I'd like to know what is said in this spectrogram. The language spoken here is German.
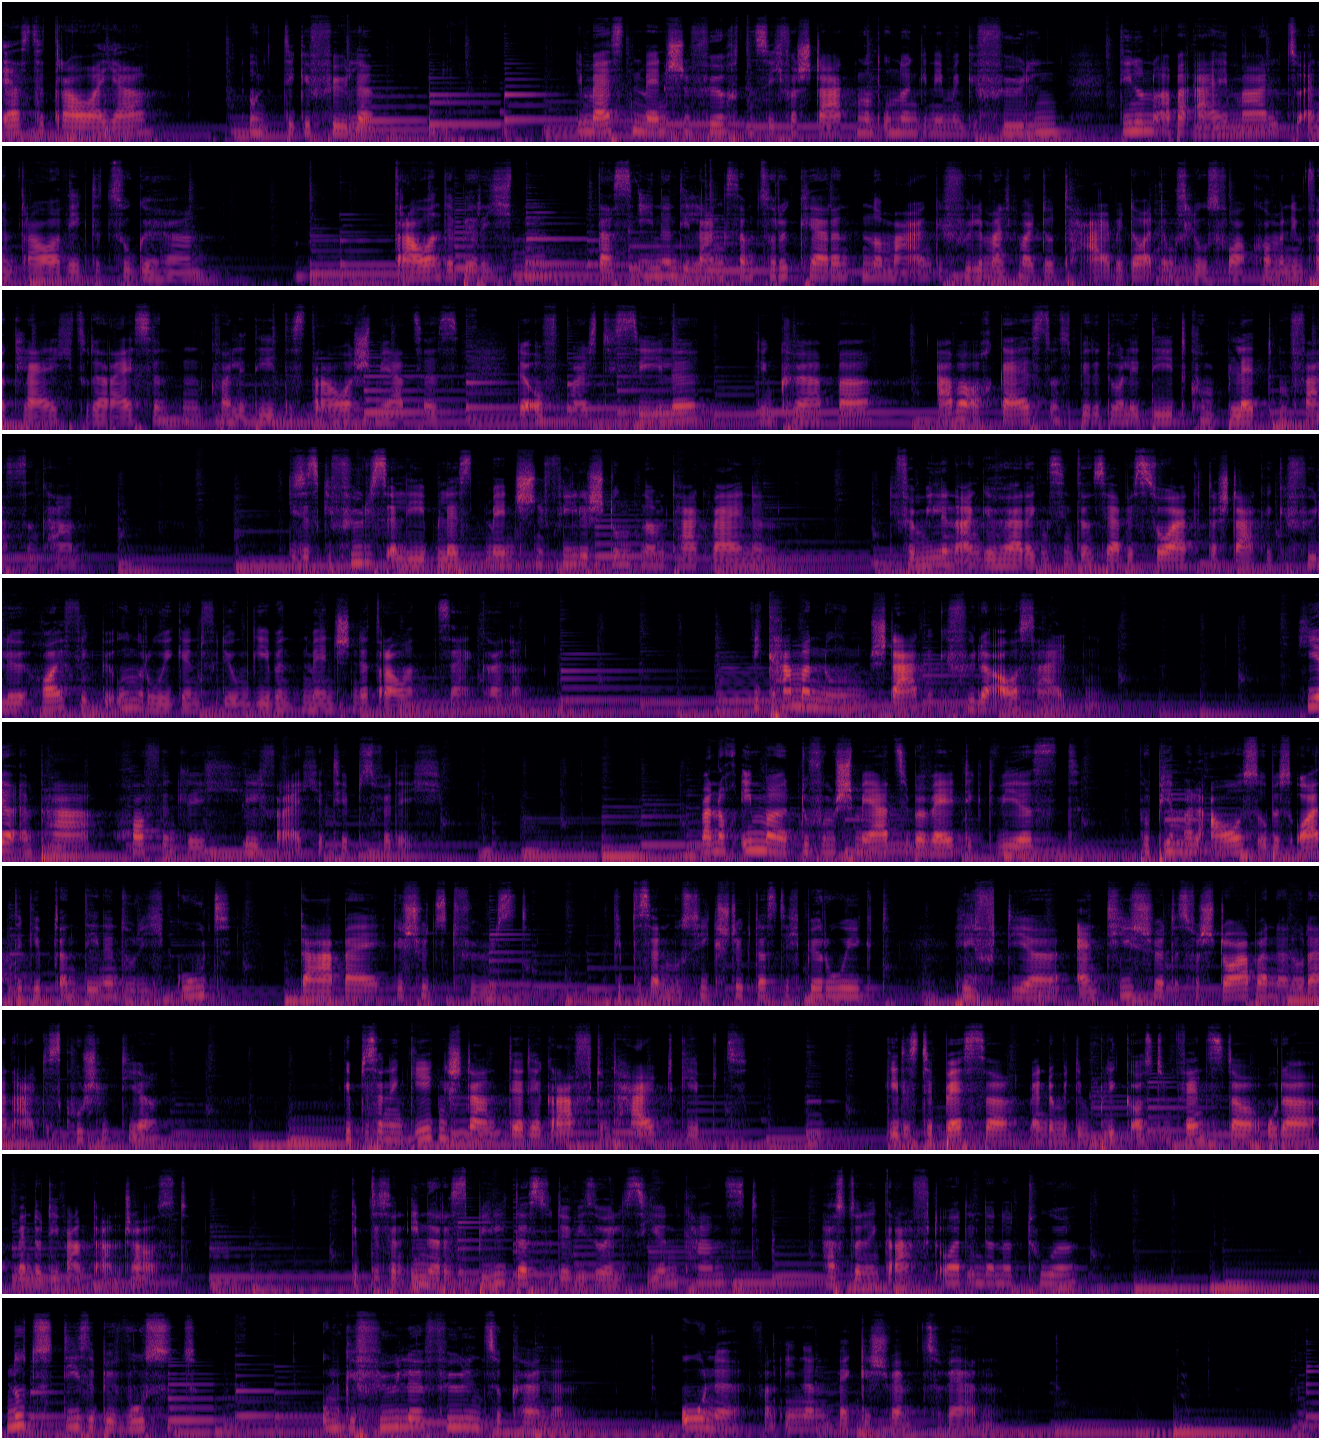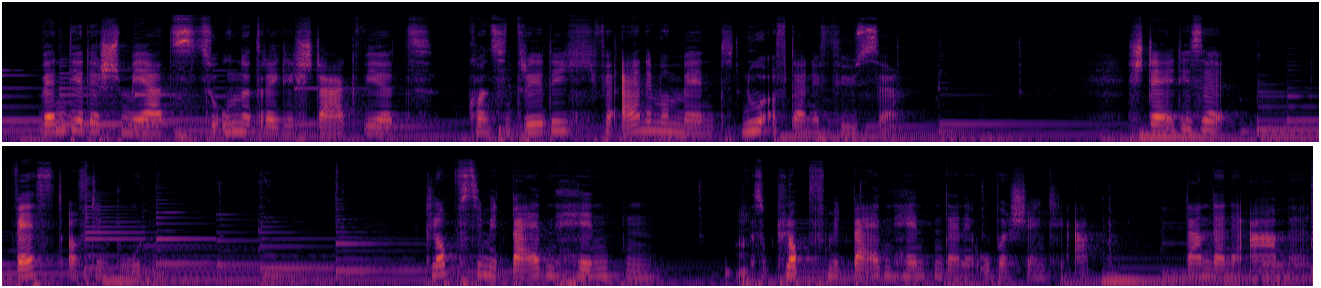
erste Trauerjahr und die Gefühle. Die meisten Menschen fürchten sich vor starken und unangenehmen Gefühlen, die nun aber einmal zu einem Trauerweg dazugehören. Trauernde berichten, dass ihnen die langsam zurückkehrenden normalen Gefühle manchmal total bedeutungslos vorkommen im Vergleich zu der reißenden Qualität des Trauerschmerzes, der oftmals die Seele, den Körper, aber auch Geist und Spiritualität komplett umfassen kann. Dieses Gefühlserleben lässt Menschen viele Stunden am Tag weinen. Die Familienangehörigen sind dann sehr besorgt, da starke Gefühle häufig beunruhigend für die umgebenden Menschen der Trauernden sein können. Wie kann man nun starke Gefühle aushalten? Hier ein paar hoffentlich hilfreiche Tipps für dich. Wann auch immer du vom Schmerz überwältigt wirst, probier mal aus, ob es Orte gibt, an denen du dich gut dabei geschützt fühlst. Gibt es ein Musikstück, das dich beruhigt? Hilft dir ein T-Shirt des Verstorbenen oder ein altes Kuscheltier? Gibt es einen Gegenstand, der dir Kraft und Halt gibt? Geht es dir besser, wenn du mit dem Blick aus dem Fenster oder wenn du die Wand anschaust? Gibt es ein inneres Bild, das du dir visualisieren kannst? Hast du einen Kraftort in der Natur? Nutz diese bewusst, um Gefühle fühlen zu können, ohne von ihnen weggeschwemmt zu werden. Wenn dir der Schmerz zu unerträglich stark wird, konzentriere dich für einen Moment nur auf deine Füße. Stell diese fest auf den Boden klopf sie mit beiden Händen, also klopf mit beiden Händen deine Oberschenkel ab, dann deine Arme.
